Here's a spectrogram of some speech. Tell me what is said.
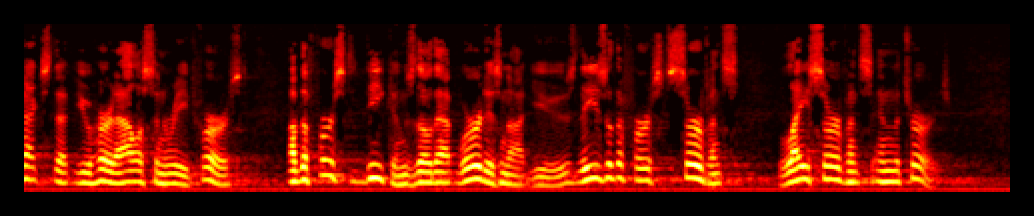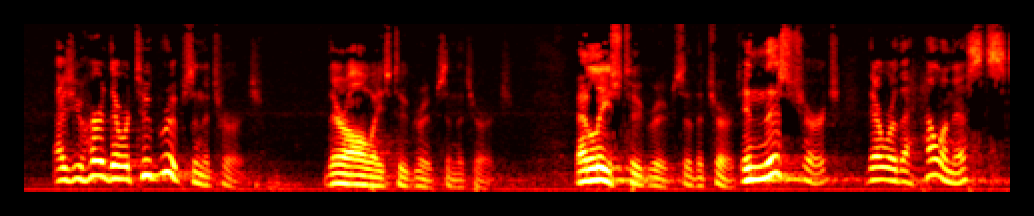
text that you heard Allison read first of the first deacons, though that word is not used. These are the first servants, lay servants in the church. As you heard, there were two groups in the church. There are always two groups in the church, at least two groups of the church. In this church, there were the Hellenists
